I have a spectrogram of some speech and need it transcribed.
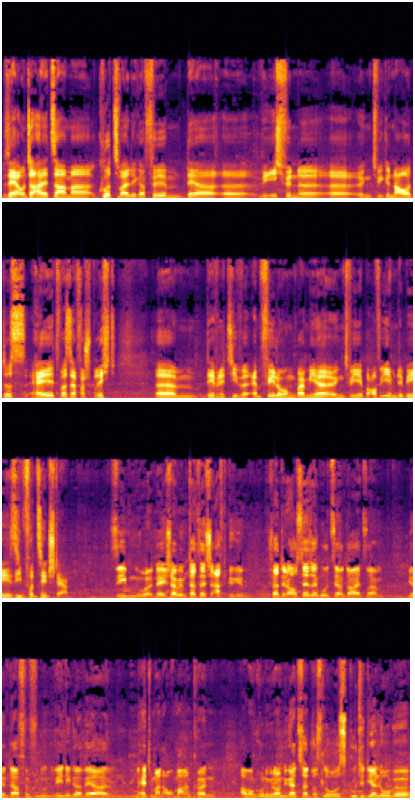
sehr unterhaltsamer, kurzweiliger Film, der, äh, wie ich finde, äh, irgendwie genau das hält, was er verspricht. Ähm, definitive Empfehlung bei mir irgendwie auf IMDb 7 von 10 Sternen. Sieben nur? Nee, ich habe ihm tatsächlich acht gegeben. Ich fand den auch sehr, sehr gut, sehr unterhaltsam. Hier und da fünf Minuten weniger wär, hätte man auch machen können. Aber im Grunde genommen die ganze Zeit was los, gute Dialoge,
